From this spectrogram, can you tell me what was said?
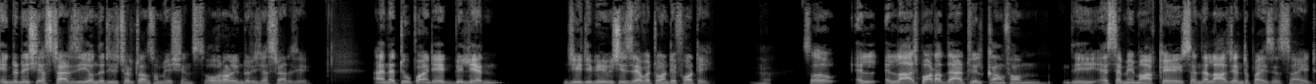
Indonesia strategy on the digital transformations, overall Indonesia strategy, and the 2.8 billion GDP, which is ever 2040. Yeah. So a, a, large part of that will come from the SME markets and the large enterprises, right?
